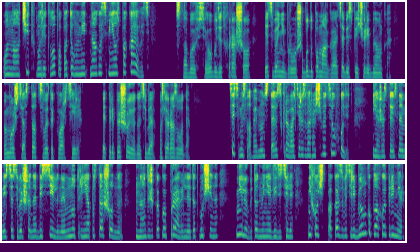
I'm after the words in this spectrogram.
Он молчит, хмурит лоб, а потом умеет наглость меня успокаивать. «С тобой все будет хорошо. Я тебя не брошу, буду помогать, обеспечу ребенка. Вы можете остаться в этой квартире. Я перепишу ее на тебя после развода». С этими словами он встает с кровати, разворачивается и уходит. Я же остаюсь на месте совершенно обессиленная, внутренне опустошенная. Надо же, какой правильный этот мужчина. Не любит он меня, видите ли. Не хочет показывать ребенку плохой пример.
